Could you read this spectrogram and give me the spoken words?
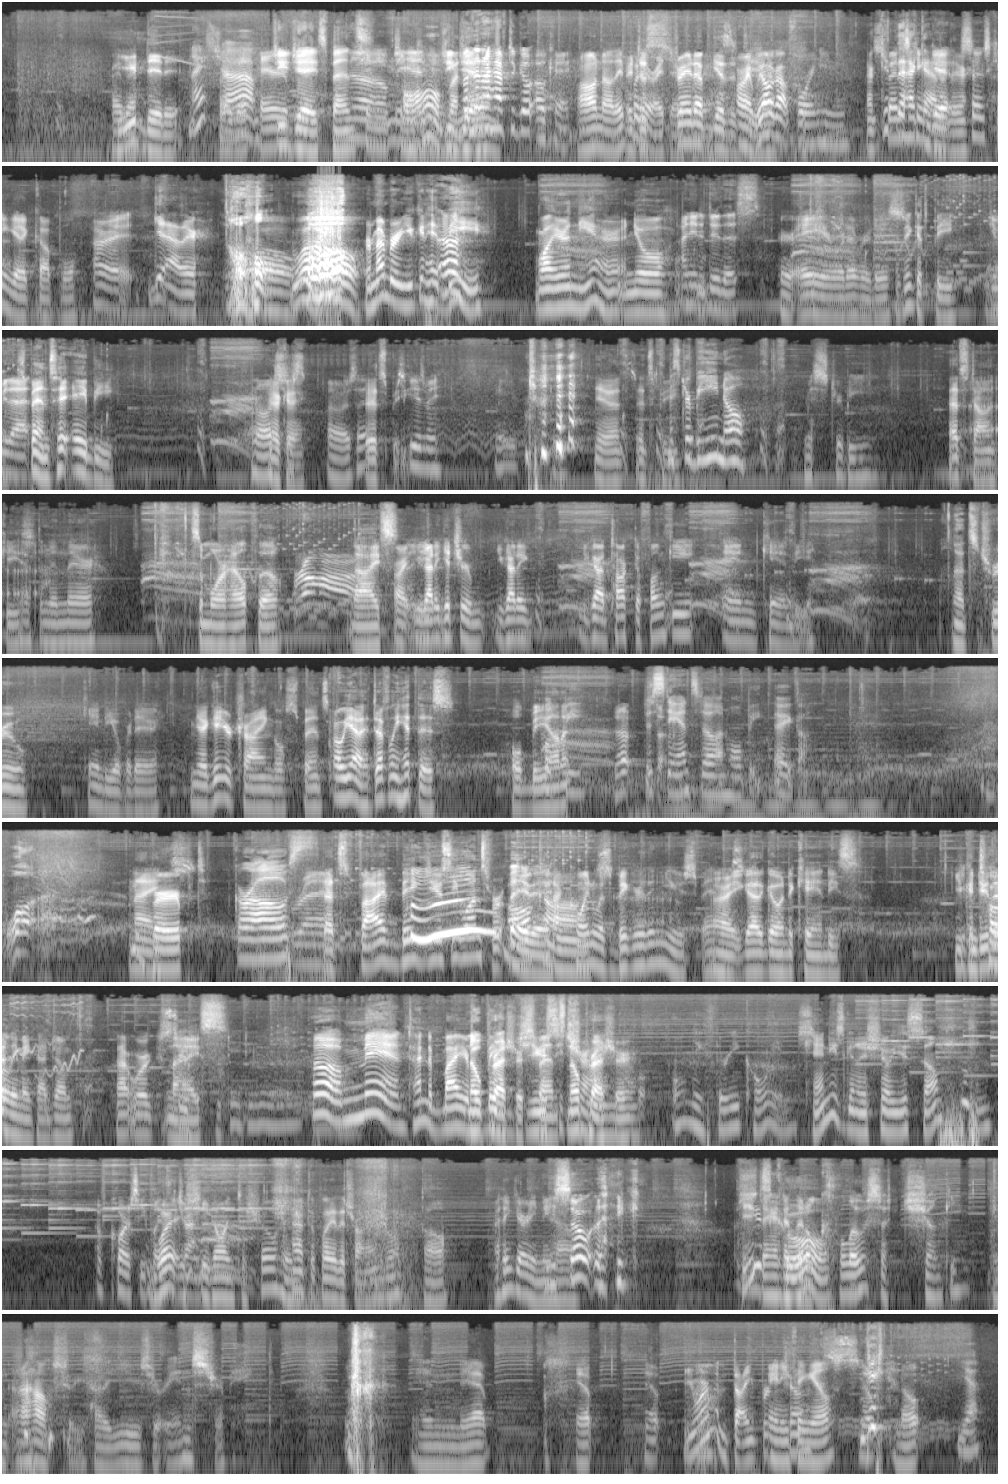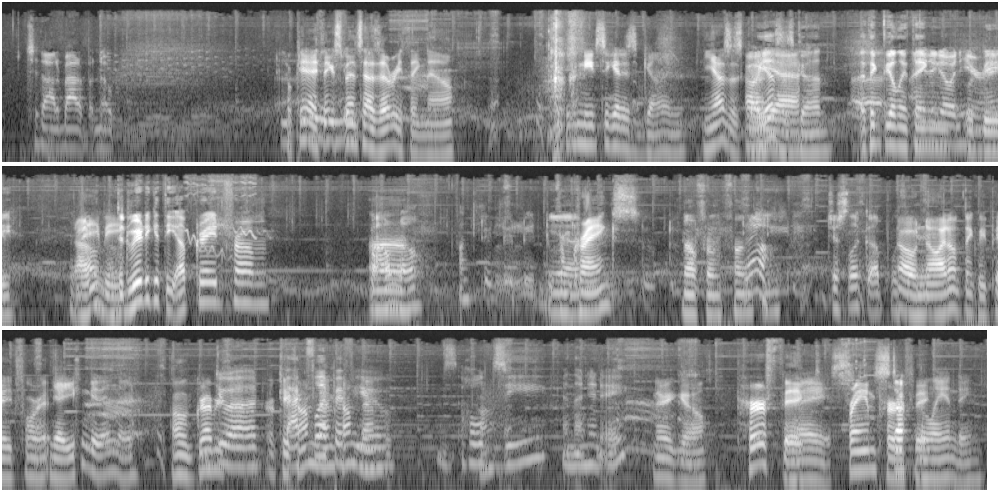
Right you there. did it. Nice job. GJ Spence. No, Can man. Oh, change? but But then I have to go. Okay. Oh no, they put it just right there. straight up you. gives it All to right, we all got four. in here. Now get Spence the heck can outta get, there. Spence can get a couple. All right. Get out of there. Oh, Whoa. whoa. Remember, you can hit Ah. B while you're in the air, and you'll. I need to do this. Or A or whatever it is. I think it's B. Give me that. Spence, hit A B. No, it's Okay. just- oh, is it? It's B. Excuse me. Yeah, it's, it's B. Mr. B, no. Mr. B. That's uh, donkeys. Nothing in there. Some more health though. Nice. All right, you got to get your. You got to. You got to talk to Funky and Candy. That's true. Candy over there. Yeah, get your triangle, Spence. Oh yeah, definitely hit this. Hold B Hold on it. B. Nope. Just stop. stand still and hold B. There you go. What? Nice. Burped. Gross. Red. That's five big juicy ones for all baby. That comms. coin was bigger than you, Spence. All right, you got to go into Candy's. You, You can, can do totally that. make that jump. That works. too. Nice. Oh man. Time to buy your No big, pressure, juicy Spence, no pressure. triangle. Only three coins. Candy's gonna show you something. Of course he plays What the is she triangle. going to show I him? have to play the triangle. Oh, oh. I think you already knew He's how. so like. He's Stand a little closer, Chunky, and I'll show you how to use your instrument. and yep, yep. Yep. You wearing a diaper? Anything Chunks? else? Nope. nope. Yeah. She thought about it, but nope. Okay, I think Spence has everything now. He needs to get his gun. He has his Oh, gun. he has yeah. his gun. I think Uh, the only thing go here, would be. right? Maybe. Did we already get the upgrade from? I don't uh, know. From yeah. Cranks? No, from Funky. Just look up. With Oh your- no, I don't think we paid for it. Yeah, you can get in there. Oh, grab Do your. a Okay, calm backflip down, if calm you down. z- hold Huh? Z and then hit A. There you go. Perfect. Nice. Frame Stuck the perfect. landing.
